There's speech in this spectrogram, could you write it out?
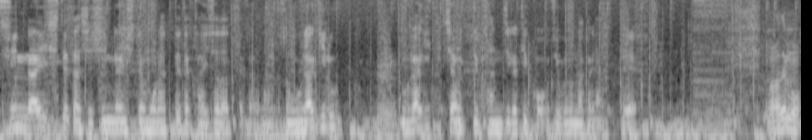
信頼してたし信頼してもらってた会社だったからなんかその裏切るう裏切っちゃうっていう感じが結構自分の中にあって。んまあでも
